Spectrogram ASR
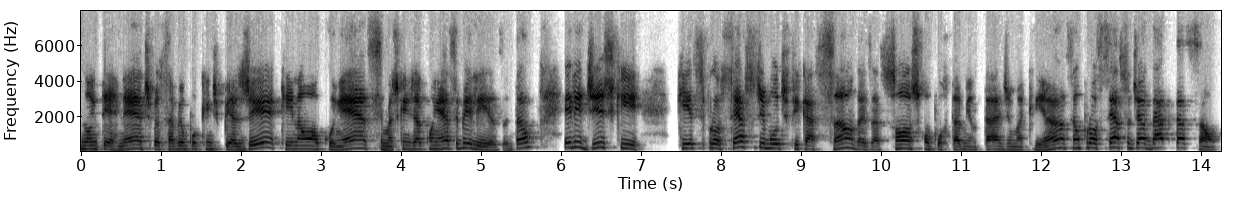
no internet para saber um pouquinho de Piaget, quem não o conhece, mas quem já conhece, beleza. Então, ele diz que que esse processo de modificação das ações comportamentais de uma criança é um processo de adaptação.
